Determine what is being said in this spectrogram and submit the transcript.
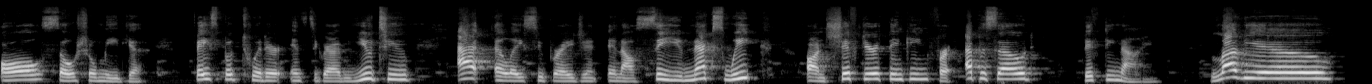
all social media Facebook, Twitter, Instagram, YouTube at LA Super Agent. And I'll see you next week on Shift Your Thinking for episode 59. Love you.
